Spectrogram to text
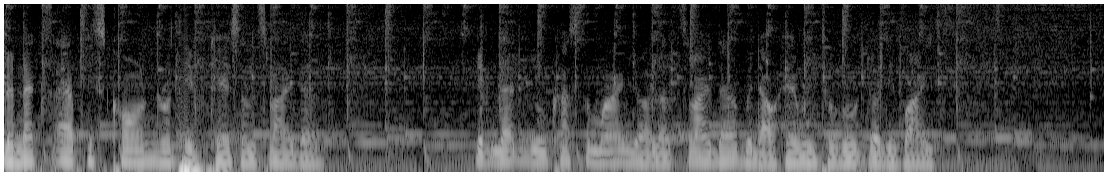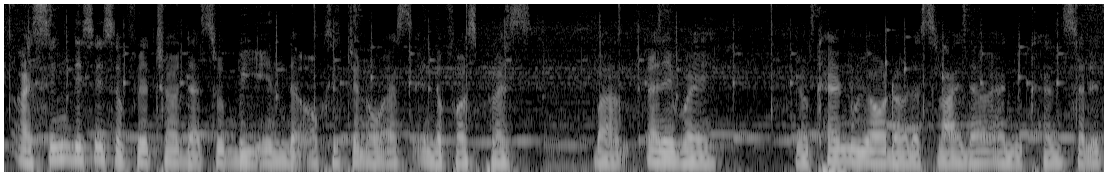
The next app is called Notification Slider. It lets you customize your alert slider without having to root your device. I think this is a feature that should be in the Oxygen OS in the first place. But anyway, you can reorder the slider and you can set it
